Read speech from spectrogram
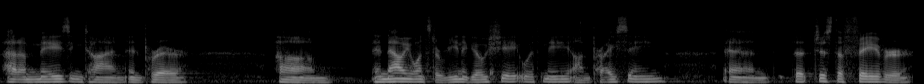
had an amazing time in prayer. Um, and now he wants to renegotiate with me on pricing. And the, just the favor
